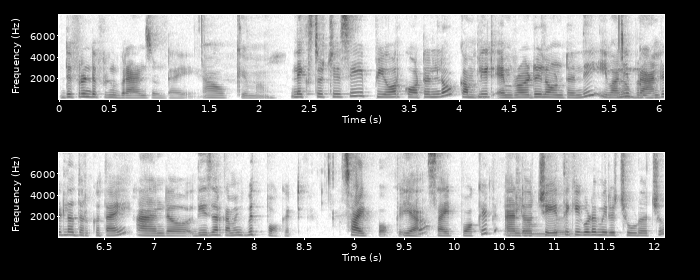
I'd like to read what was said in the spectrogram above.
different different brands ఉంటాయి. Okay ma'am. నెక్స్ట్ వచ్చేసి ప్యూర్ కాటన్లో కంప్లీట్ ఎంబ్రాయిడరీలో ఉంటుంది. ఇవన్నీ బ్రాండెడ్లో దొరుకుతాయి. And these are coming with pocket side pocket yeah side pocket and చేతికి కూడా మీరు చూడొచ్చు.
